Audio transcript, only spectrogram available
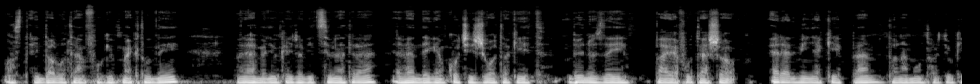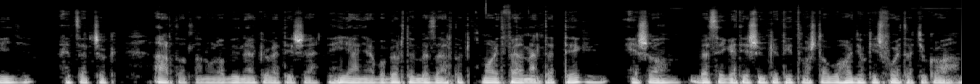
azt egy dal után fogjuk megtudni, mert elmegyünk egy rövid szünetre. A vendégem Kocsis Zsolt, akit bűnözői pályafutása eredményeképpen, talán mondhatjuk így, egyszer csak ártatlanul a bűnelkövetése hiányába börtönbe zártak, majd felmentették, és a beszélgetésünket itt most abba hagyjuk, és folytatjuk a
